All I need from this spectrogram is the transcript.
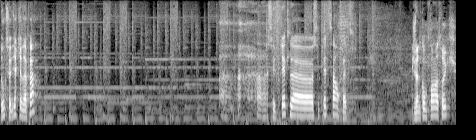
Donc ça veut dire qu'il n'y en a pas? Ah, c'est peut-être la... c'est peut-être ça en fait. Je viens de comprendre un truc.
